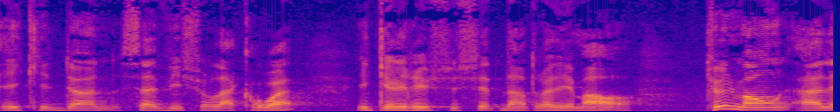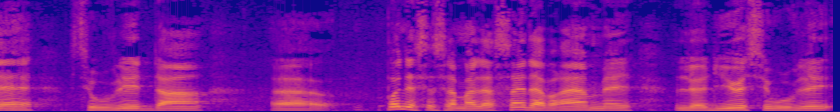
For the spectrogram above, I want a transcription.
et qu'il donne sa vie sur la croix et qu'il ressuscite d'entre les morts, tout le monde allait, si vous voulez, dans, euh, pas nécessairement le sein d'Abraham, mais le lieu, si vous voulez,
